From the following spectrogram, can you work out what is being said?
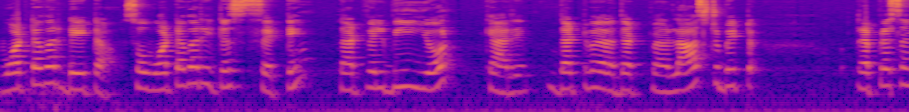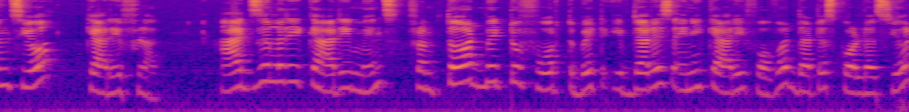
whatever data, so whatever it is setting, that will be your carry, that, uh, that uh, last bit represents your carry flag. Auxiliary carry means from third bit to fourth bit if there is any carry forward that is called as your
